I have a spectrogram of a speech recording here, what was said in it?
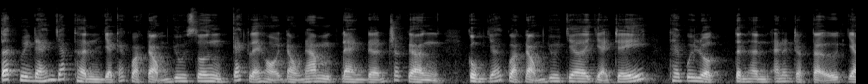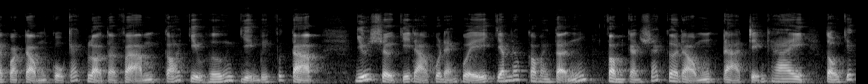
Tết Nguyên đán Giáp Thìn và các hoạt động vui xuân, các lễ hội đầu năm đang đến rất gần, cùng với hoạt động vui chơi giải trí, theo quy luật, tình hình an ninh trật tự và hoạt động của các loại tội phạm có chiều hướng diễn biến phức tạp. Dưới sự chỉ đạo của Đảng ủy, Giám đốc Công an tỉnh, Phòng Cảnh sát Cơ động đã triển khai tổ chức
